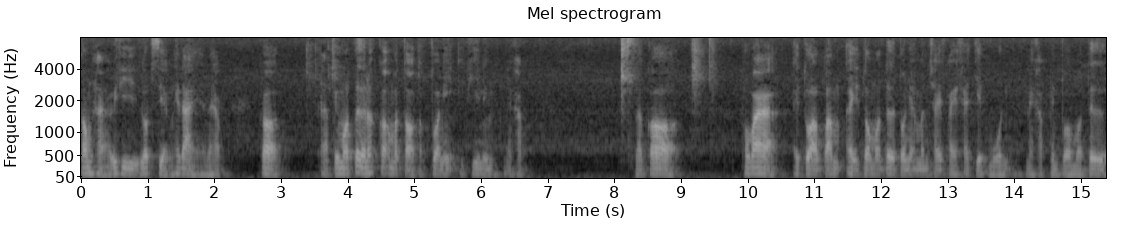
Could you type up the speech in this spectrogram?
ต้องหาวิธีลดเสียงให้ได้นะครับ ก็เป็นมอเตอร์เนาะก็เอามาต่อกับตัวนี้อีกทีหนึ่งนะครับ แล้วก็เพราะว่าไอตัวปั๊มไอตัวมอเตอร์ตัวเนี้ยมันใช้ไฟแค่7โวลต์นะครับเป็นตัวมอเตอร์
